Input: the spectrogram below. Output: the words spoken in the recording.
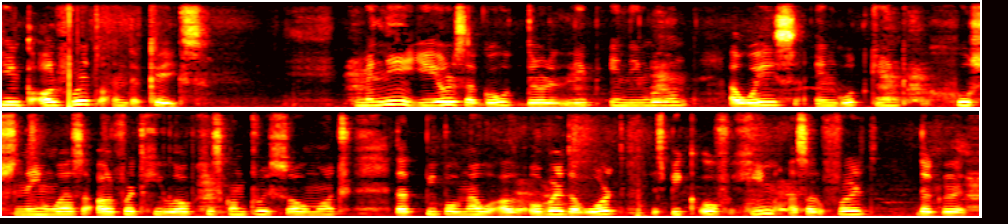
King Alfred and the Cakes. Many years ago there lived in England a wise and good king whose name was Alfred. He loved his country so much that people now all over the world speak of him as Alfred the Great.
